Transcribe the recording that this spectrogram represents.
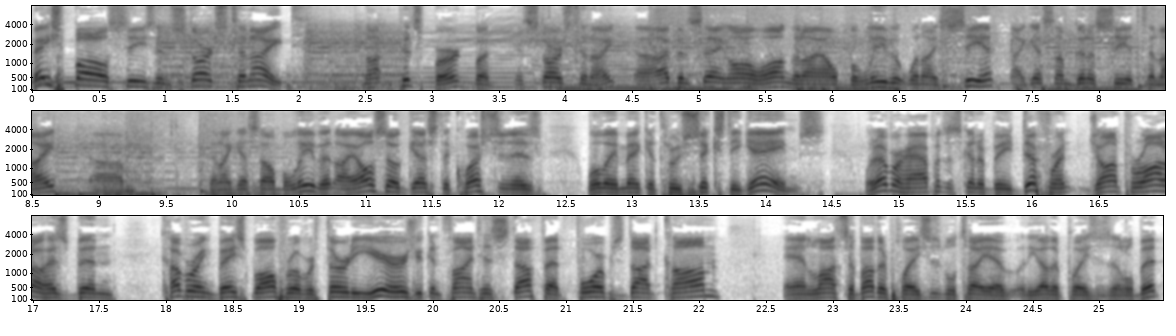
Baseball season starts tonight. Not in Pittsburgh, but it starts tonight. Uh, I've been saying all along that I'll believe it when I see it. I guess I'm going to see it tonight. Um, then I guess I'll believe it. I also guess the question is will they make it through 60 games? Whatever happens, it's going to be different. John Perrotto has been covering baseball for over 30 years. You can find his stuff at Forbes.com and lots of other places. We'll tell you the other places in a little bit.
